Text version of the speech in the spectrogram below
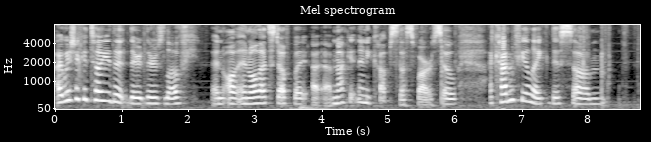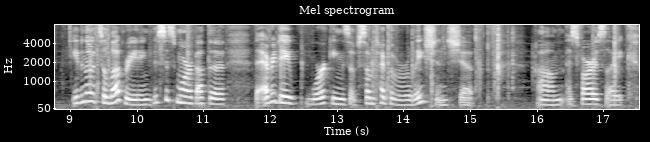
I wish I could tell you that there, there's love and all, and all that stuff, but I, am not getting any cups thus far. So I kind of feel like this, um, even though it's a love reading, this is more about the, the everyday workings of some type of a relationship. Um, as far as like,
